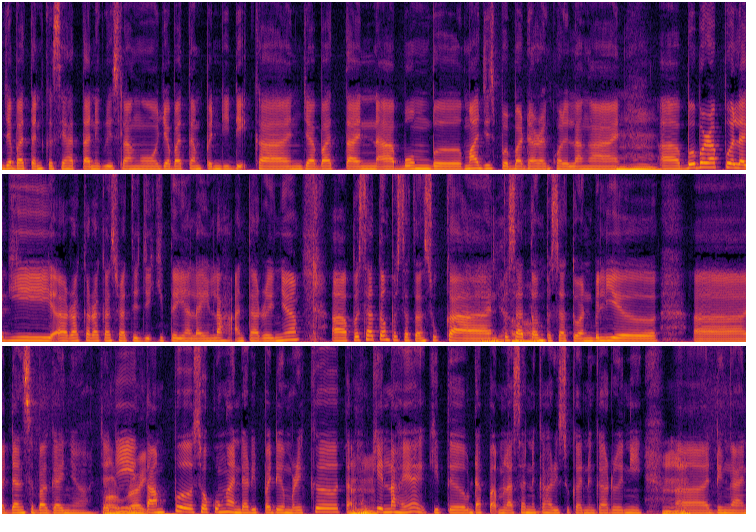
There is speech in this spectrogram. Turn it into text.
Jabatan Kesihatan Negeri Selangor, Jabatan Pendidikan, Jabatan uh, Bomba, Majlis Perbadaran Kuala Langat, mm-hmm. uh, beberapa lagi uh, rakan-rakan strategik kita yang lain lah antaranya uh, persatuan-persatuan sukan, yeah. persatuan-persatuan belia uh, dan sebagainya. Jadi Alright. tanpa sokongan daripada mereka tak mm-hmm. mungkinlah ya kita dapat melaksanakan Hari Sukan Negara ni mm-hmm. uh, dengan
